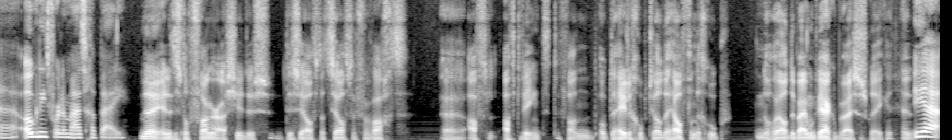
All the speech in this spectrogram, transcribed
Eh, ook niet voor de maatschappij. Nee, en het is nog wranger als je dus dezelfde, datzelfde verwacht eh, af, afdwingt van, op de hele groep, terwijl de helft van de groep nog wel erbij moet werken, bij wijze van spreken. En, Ja,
